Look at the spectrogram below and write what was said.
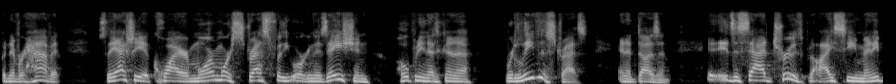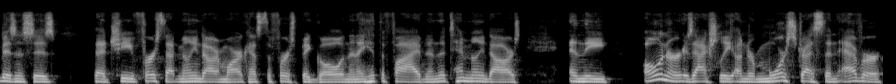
but never have it. So they actually acquire more and more stress for the organization, hoping that's going to relieve the stress, and it doesn't it's a sad truth, but I see many businesses that achieve first that million dollar mark. That's the first big goal. And then they hit the five, and then the $10 million. And the owner is actually under more stress than ever,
